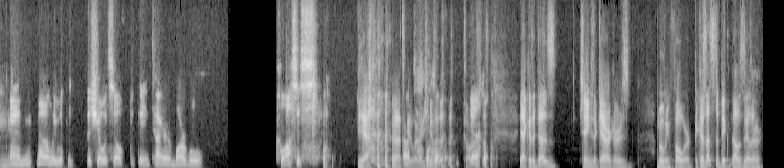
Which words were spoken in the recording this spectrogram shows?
mm-hmm. and not only with the the show itself, but the entire Marvel Colossus. Yeah, that's a good word. Colossus. Yeah, yeah, because it does change the characters moving forward. Because that's the big. That was the other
